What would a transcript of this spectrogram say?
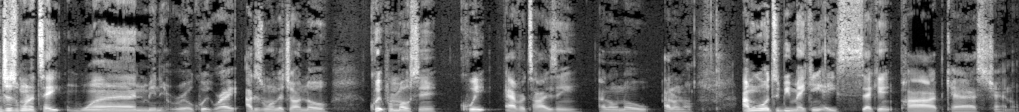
just want to take one minute, real quick, right? I just want to let y'all know quick promotion, quick advertising. I don't know. I don't know. I'm going to be making a second podcast channel.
